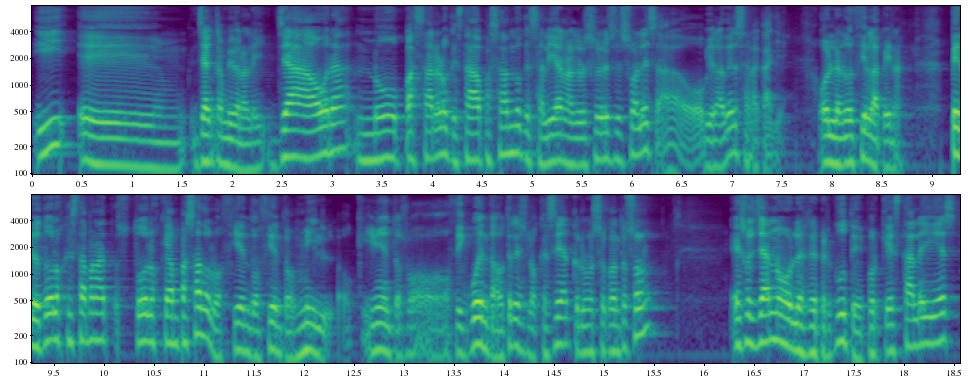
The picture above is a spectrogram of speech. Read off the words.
y eh, ya han cambiado la ley. Ya ahora no pasará lo que estaba pasando, que salían agresores sexuales o violadores a la calle o le reducían la pena. Pero todos los que estaban, todos los que han pasado, los 100, 200, 1000 o 500 o 50 o 3, los que sea, que no sé cuántos son, eso ya no les repercute, porque esta ley es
